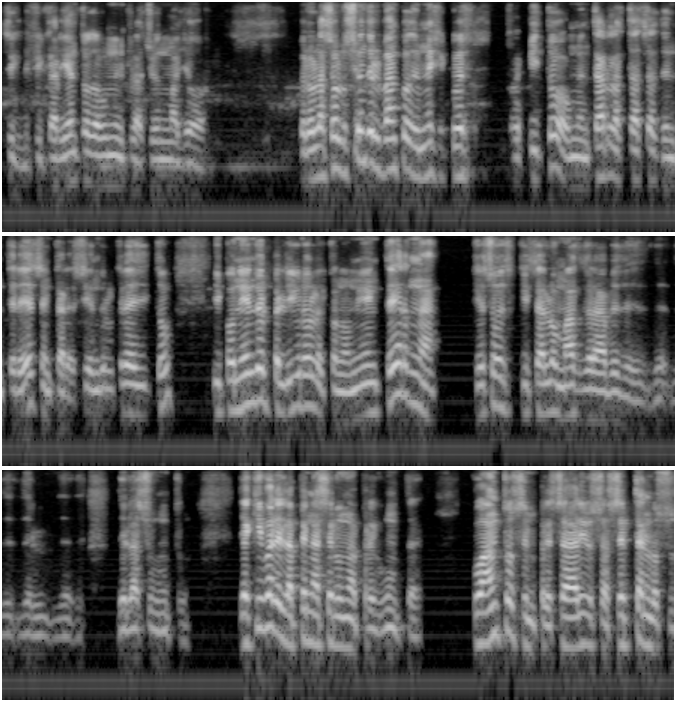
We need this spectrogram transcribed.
significarían toda una inflación mayor. Pero la solución del Banco de México es, repito, aumentar las tasas de interés, encareciendo el crédito y poniendo en peligro la economía interna, que eso es quizá lo más grave de, de, de, del asunto. Y aquí vale la pena hacer una pregunta. ¿Cuántos empresarios aceptan los,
